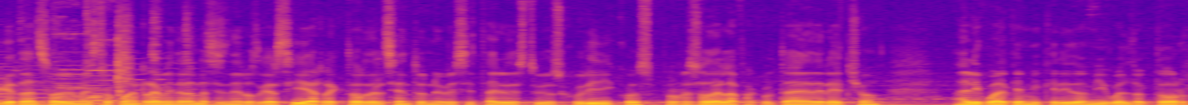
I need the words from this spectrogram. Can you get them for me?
¿Qué tal? Soy el maestro Juan Ravindrana Cisneros García, rector del Centro Universitario de Estudios Jurídicos, profesor de la Facultad de Derecho, al igual que mi querido amigo el doctor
